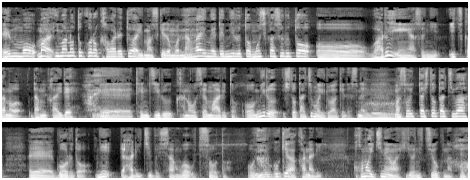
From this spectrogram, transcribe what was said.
円も、まあ、今のところ買われてはいますけども、長い目で見ると、もしかすると、お悪い円安にいつかの段階で、はい、えー、転じる可能性もありと、見る人たちもいるわけですね。まあ、そういった人たちは、えー、ゴールドにやはり一部資産を移そうという動きはかなり、この1年は非常に強くなっている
